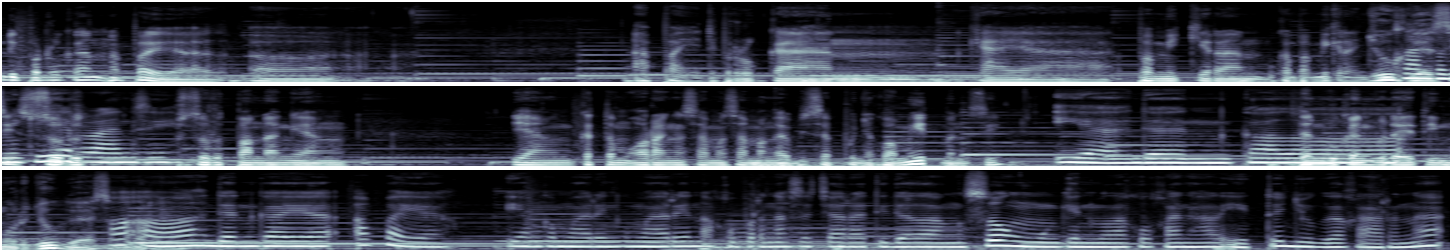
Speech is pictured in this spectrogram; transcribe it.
diperlukan apa ya eh, apa ya diperlukan kayak pemikiran bukan pemikiran juga Bukan sih sudut pemikiran sih. sudut pandang yang yang ketemu orang yang sama-sama nggak bisa punya komitmen sih Iya, dan kalau dan bukan budaya timur juga Oh, sebenarnya oh, dan kayak apa ya? Yang kemarin-kemarin aku pernah secara tidak langsung mungkin melakukan hal itu juga karena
